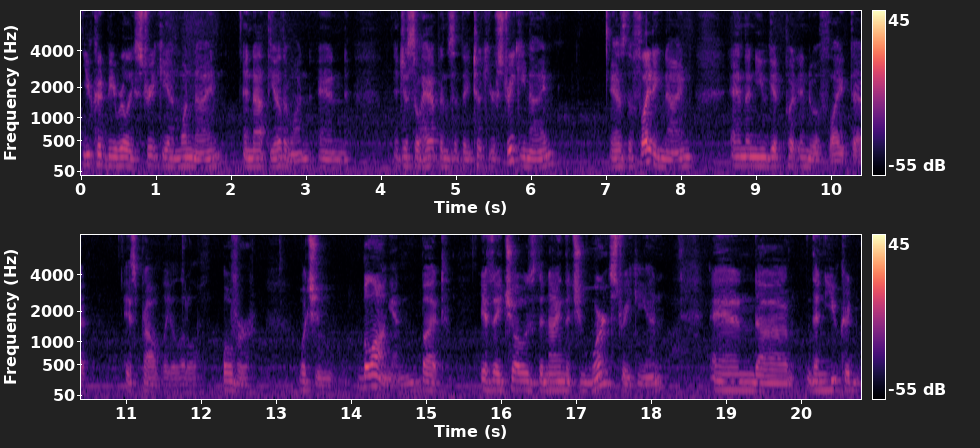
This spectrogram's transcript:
you could be really streaky on one nine and not the other one. And it just so happens that they took your streaky nine as the flighting nine, and then you get put into a flight that is probably a little over what you belong in. But if they chose the nine that you weren't streaky in, and uh, then you could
